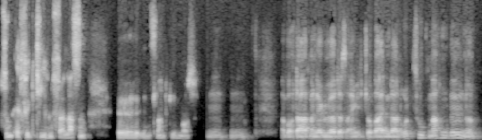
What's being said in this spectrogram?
zum effektiven Verlassen äh, ins Land gehen muss. Mhm. Aber auch da hat man ja gehört, dass eigentlich Joe Biden da einen Rückzug machen will. Ne?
